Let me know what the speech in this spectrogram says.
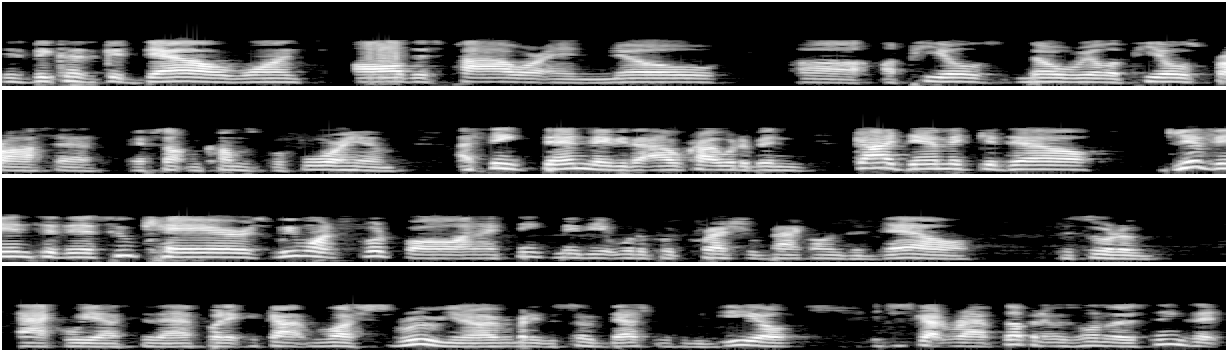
is because Goodell wants all this power and no uh, appeals, no real appeals process if something comes before him. I think then maybe the outcry would have been, God damn it, Goodell, give in to this. Who cares? We want football. And I think maybe it would have put pressure back on Goodell to sort of acquiesce to that. But it got rushed through. You know, everybody was so desperate for the deal. It just got wrapped up. And it was one of those things that,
